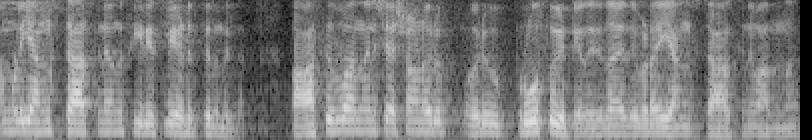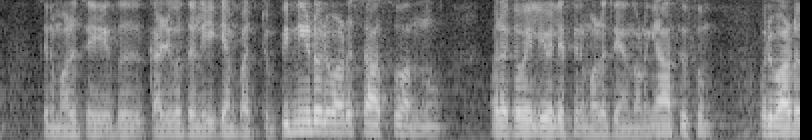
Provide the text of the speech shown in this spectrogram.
നമ്മൾ യങ് സ്റ്റാർസിനെ ഒന്നും സീരിയസ്ലി എടുത്തിരുന്നില്ല. ആസിഫ് വന്നതിന് ശേഷമാണ് ഒരു ഒരു പ്രൂഫ് കിട്ടിയത്. അതായത് ഇവിടെ യങ് സ്റ്റാർസിന് വന്ന് സിനിമകൾ ചെയ്ത് കഴിവ് തെളിയിക്കാൻ പറ്റും. പിന്നീട് ഒരുപാട് സ്റ്റാർസ് വന്നു. അവരൊക്കെ വലിയ വലിയ സിനിമകൾ ചെയ്യാൻ തുടങ്ങി. ആസിഫും ഒരുപാട്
